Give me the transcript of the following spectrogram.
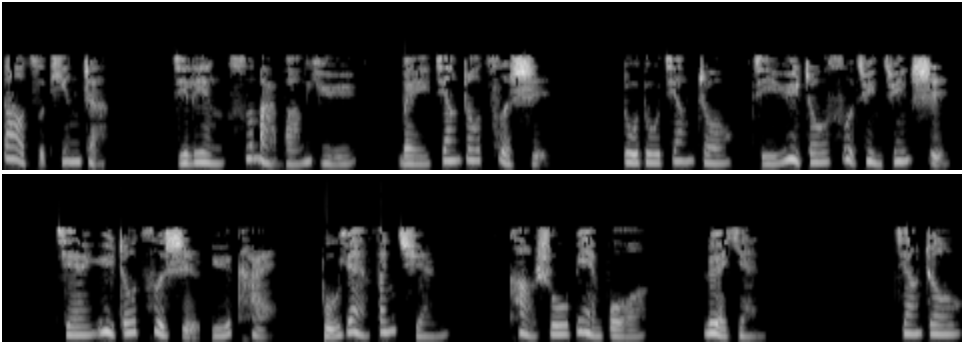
道子听着，即令司马王瑜为江州刺史，都督江州及豫州四郡军事。兼豫州刺史于凯不愿分权，抗书辩驳，略言江州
